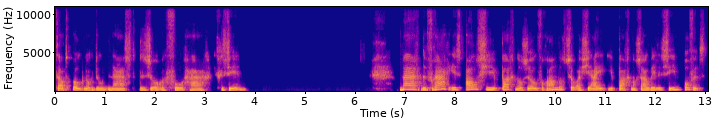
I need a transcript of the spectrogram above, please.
dat ook nog doen naast de zorg voor haar gezin. Maar de vraag is, als je je partner zo verandert zoals jij je partner zou willen zien, of het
